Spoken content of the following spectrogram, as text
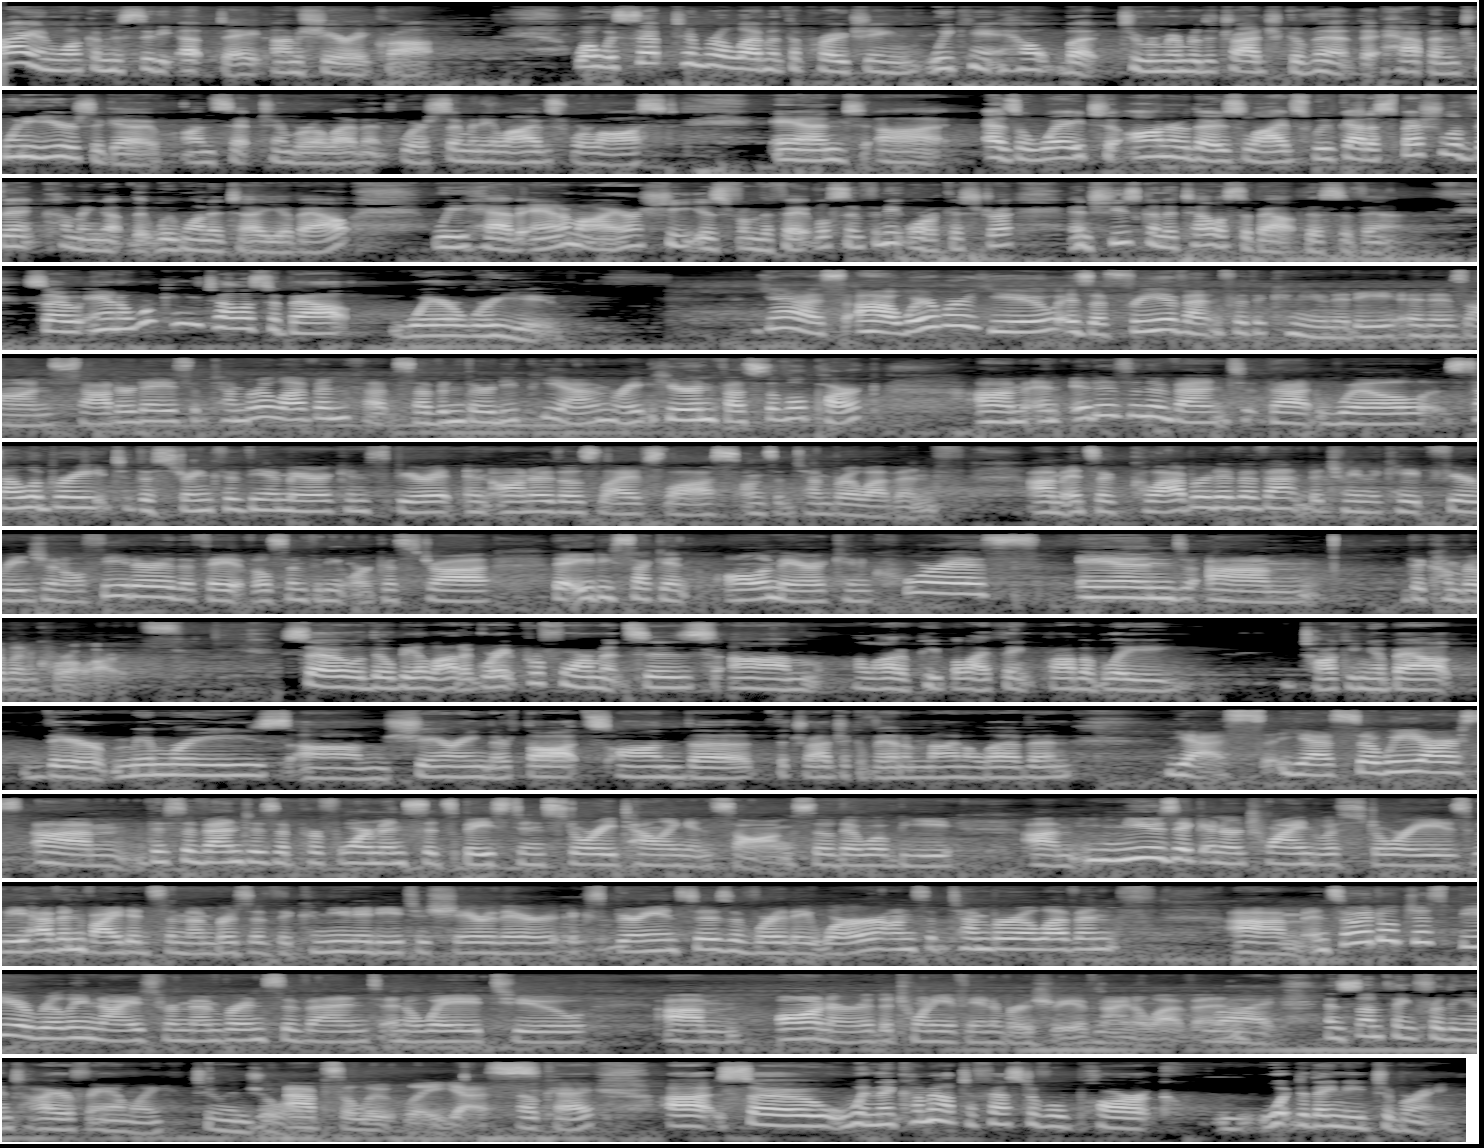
Hi, and welcome to City Update. I'm Sherry Crop. Well, with September 11th approaching, we can't help but to remember the tragic event that happened 20 years ago on September 11th, where so many lives were lost. And uh, as a way to honor those lives, we've got a special event coming up that we want to tell you about. We have Anna Meyer. She is from the Fayetteville Symphony Orchestra, and she's going to tell us about this event. So, Anna, what can you tell us about Where Were You? Yes, uh, Where Were You is a free event for the community. It is on Saturday, September 11th at 7.30 p.m. right here in Festival Park. Um, and it is an event that will celebrate the strength of the American spirit and honor those lives lost on September 11th. Um, it's a collaborative event between the Cape Fear Regional Theater, the Fayetteville Symphony Orchestra, the 82nd All American Chorus, and um, the Cumberland Choral Arts. So there'll be a lot of great performances. Um, a lot of people, I think, probably talking about their memories, um, sharing their thoughts on the, the tragic event of 9 11. Yes, yes. So we are, um, this event is a performance that's based in storytelling and song. So there will be um, music intertwined with stories. We have invited some members of the community to share their experiences of where they were on September 11th. Um, and so it'll just be a really nice remembrance event and a way to um, honor the 20th anniversary of 9 11. Right, and something for the entire family to enjoy. Absolutely, yes. Okay, uh, so when they come out to Festival Park, what do they need to bring?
